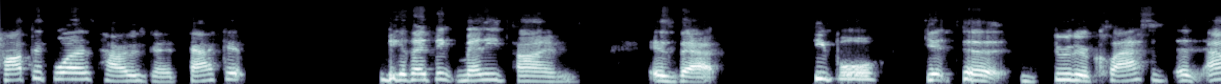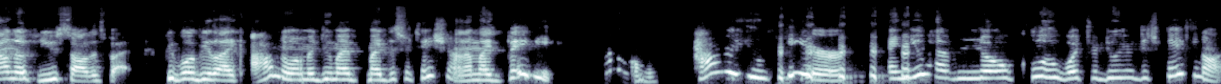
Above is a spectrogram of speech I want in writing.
topic was, how I was going to attack it. Because I think many times is that people get to through their classes, and I don't know if you saw this, but people would be like, I don't know, I'm gonna do my, my dissertation on. I'm like, baby, how? How are you here and you have no clue what you're doing your dissertation on?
